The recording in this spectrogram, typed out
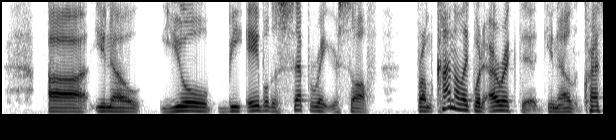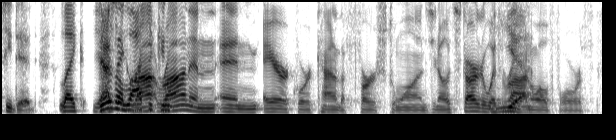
uh you know you'll be able to separate yourself from kind of like what Eric did, you know, Cressey did. Like yeah, there's a lot Ron, to Ron and, and Eric were kind of the first ones. You know, it started with Yeah. Ron Wolforth.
